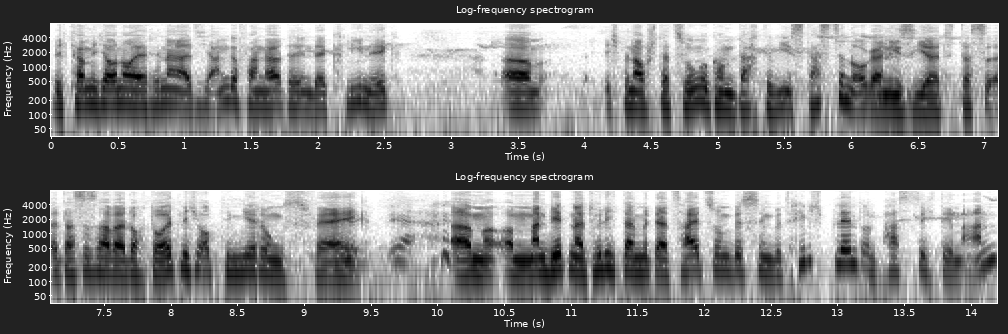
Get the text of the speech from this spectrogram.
Ich kann mich auch noch erinnern, als ich angefangen hatte in der Klinik, ähm, ich bin auf Station gekommen und dachte, wie ist das denn organisiert? Das, das ist aber doch deutlich optimierungsfähig. Ja. Ähm, ähm, man wird natürlich dann mit der Zeit so ein bisschen betriebsblind und passt sich dem an.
